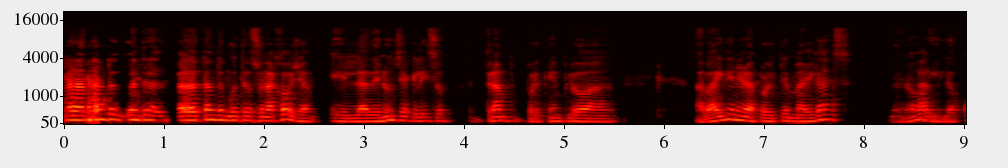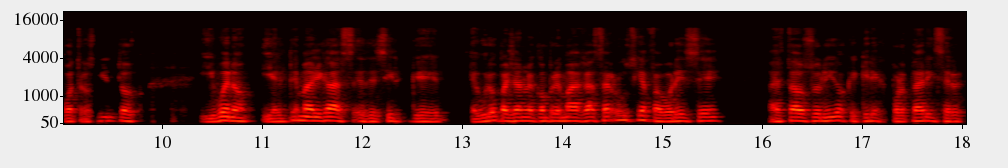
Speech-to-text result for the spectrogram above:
Cada tanto encuentras, cada tanto encuentras una joya. Eh, la denuncia que le hizo Trump, por ejemplo, a, a Biden era por el tema del gas, ¿no? Y los 400, y bueno, y el tema del gas, es decir, que Europa ya no le compre más gas a Rusia, favorece a Estados Unidos que quiere exportar y ser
